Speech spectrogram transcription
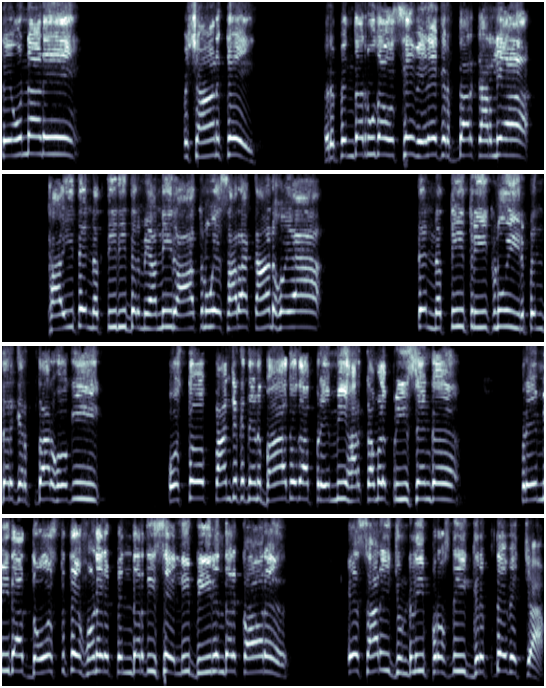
ਤੇ ਉਹਨਾਂ ਨੇ ਪਛਾਣ ਕੇ ਰੁਪਿੰਦਰ ਨੂੰ ਤਾਂ ਉਸੇ ਵੇਲੇ ਗ੍ਰਿਫਤਾਰ ਕਰ ਲਿਆ। 28 ਤੇ 29 ਦੀ ਦਰਮਿਆਨੀ ਰਾਤ ਨੂੰ ਇਹ ਸਾਰਾ ਕਾਂਡ ਹੋਇਆ ਤੇ 29 ਤਰੀਕ ਨੂੰ ਹੀ ਰੁਪਿੰਦਰ ਗ੍ਰਿਫਤਾਰ ਹੋ ਗਈ। ਉਸ ਤੋਂ 5 ਕੁ ਦਿਨ ਬਾਅਦ ਉਹਦਾ ਪ੍ਰੇਮੀ ਹਰਕਮਲਪ੍ਰੀਤ ਸਿੰਘ, ਪ੍ਰੇਮੀ ਦਾ ਦੋਸਤ ਤੇ ਹੁਣ ਰੁਪਿੰਦਰ ਦੀ ਸਹੇਲੀ ਬੀਰਿੰਦਰ ਕੌਰ, ਇਹ ਸਾਰੀ ਜੁੰਡਲੀ ਪੁਰਸ ਦੀ ਗ੍ਰਿਫਤ ਦੇ ਵਿੱਚ ਆ।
